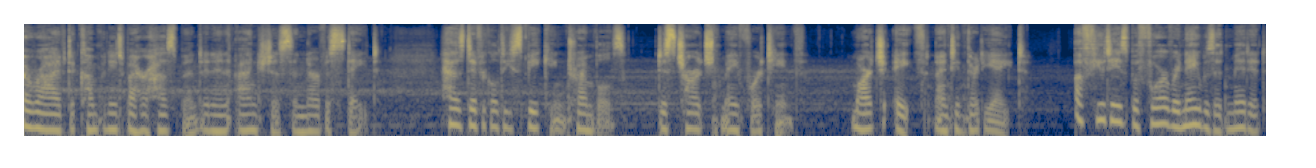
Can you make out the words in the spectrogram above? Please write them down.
Arrived accompanied by her husband in an anxious and nervous state. Has difficulty speaking, trembles. Discharged May 14th. March 8th, 1938. A few days before Renee was admitted,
